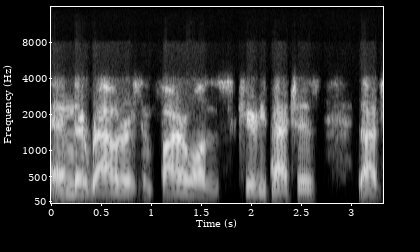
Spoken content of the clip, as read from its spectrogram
and their routers and firewalls and security patches. That's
